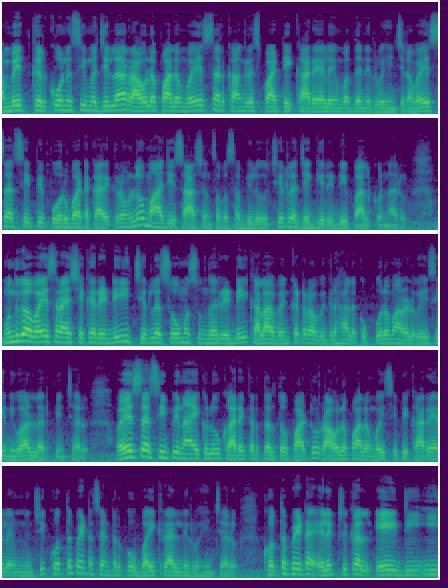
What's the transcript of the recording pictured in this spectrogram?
అంబేద్కర్ కోనసీమ జిల్లా రావులపాలెం వైఎస్ఆర్ కాంగ్రెస్ పార్టీ కార్యాలయం వద్ద నిర్వహించిన వైఎస్ఆర్సీపీ పోరుబాట కార్యక్రమంలో మాజీ శాసనసభ సభ్యులు చిర్ల జగ్గిరెడ్డి పాల్గొన్నారు. ముందుగా వైఎస్ రాజశేఖర రెడ్డి చిర్ల సోమసుందర్ రెడ్డి కళా వెంకటరావు విగ్రహాలకు పూలమాలలు వేసి నివాళులర్పించారు. వైఎస్ఆర్సీపీ నాయకులు కార్యకర్తలతో పాటు రావులపాలెం వైసీపీ కార్యాలయం నుంచి కొత్తపేట సెంటర్కు బైక్ ర్యాలీ నిర్వహించారు. కొత్తపేట ఎలక్ట్రికల్ ఏడీఈ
